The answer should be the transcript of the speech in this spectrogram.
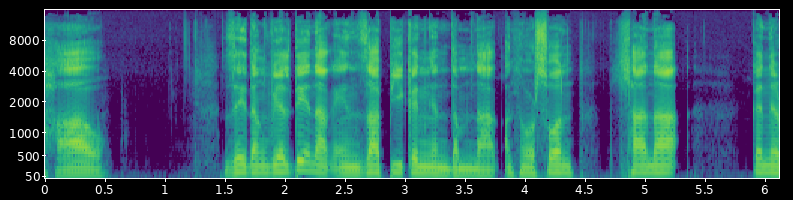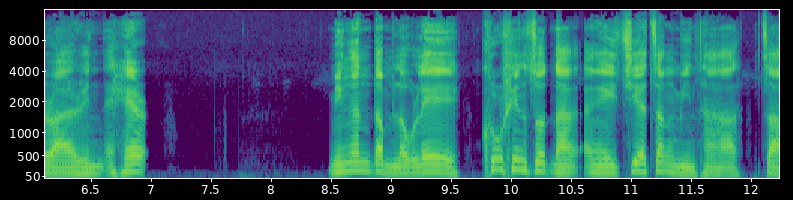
a haw zeidang velte nak en zapi kan ngan dam nak an hor son thana kanera rin a her. Mingan dam lo le khurhin zot nak angai chia chang min ha cha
